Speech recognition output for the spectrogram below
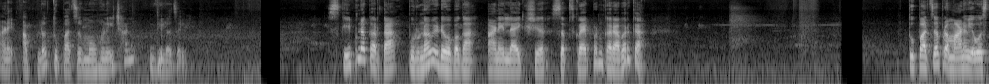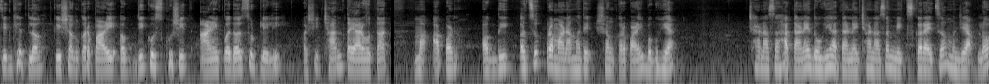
आणि आपलं तुपाचं मोहणी छान दिलं जाईल. स्किप न करता पूर्ण व्हिडिओ बघा आणि लाईक शेअर सबस्क्राईब पण करा बरं का. तुपाचं प्रमाण व्यवस्थित घेतलं की शंकरपाळी अगदी खुसखुशीत आणि पदर सुटलेली अशी छान तयार होतात. मग आपण अगदी अचूक प्रमाणामध्ये शंकरपाळी बघूया. छान असं हाताने दोघी हाताने छान असं मिक्स करायचं म्हणजे आपलं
